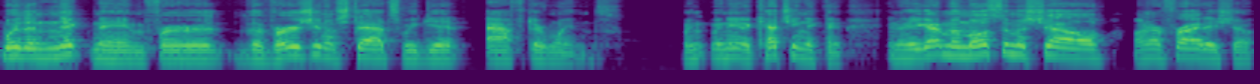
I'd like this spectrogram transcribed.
with a nickname for the version of stats we get after wins. We, we need a catchy nickname. You know, you got Mimosa Michelle on our Friday show.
